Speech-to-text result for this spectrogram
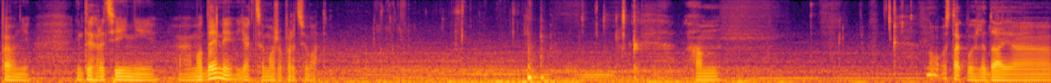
певні інтеграційні е, моделі, як це може працювати. Ну, ось так виглядає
